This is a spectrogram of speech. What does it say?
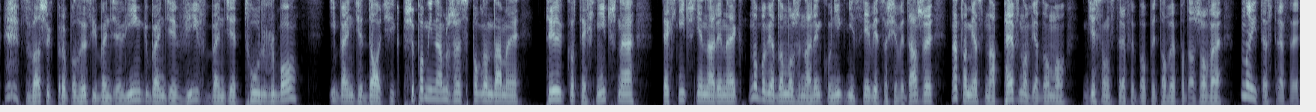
z waszych propozycji będzie Link, będzie VIV, będzie Turbo i będzie Docik. Przypominam, że spoglądamy tylko techniczne, technicznie na rynek, no bo wiadomo, że na rynku nikt nic nie wie, co się wydarzy, natomiast na pewno wiadomo, gdzie są strefy popytowe, podażowe, no i te strefy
